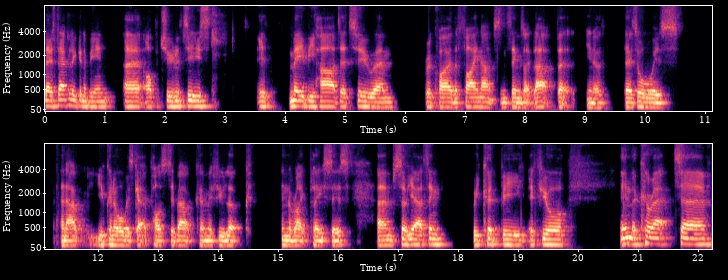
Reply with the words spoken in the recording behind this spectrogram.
there's definitely going to be in, uh, opportunities it may be harder to um, require the finance and things like that, but you know, there's always an out. You can always get a positive outcome if you look in the right places. Um, so yeah, I think we could be if you're in the correct uh,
